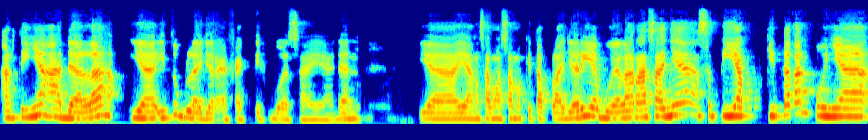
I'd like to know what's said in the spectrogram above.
artinya adalah ya itu belajar efektif buat saya dan ya yang sama-sama kita pelajari ya Bu Ella rasanya setiap kita kan punya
